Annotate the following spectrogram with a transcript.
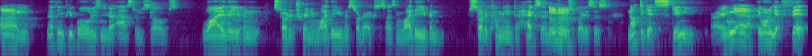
um, I think people always need to ask themselves why they even started training, why they even started exercising, why they even started coming into Hexa in the Mhm. first place is not to get skinny, right? yeah yeah They want to get fit.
